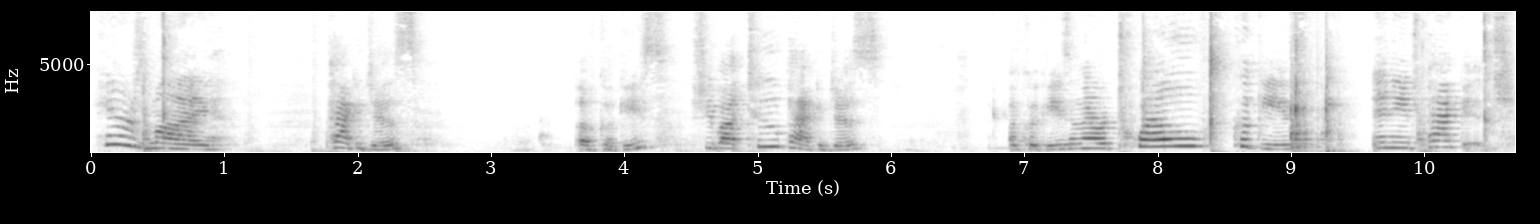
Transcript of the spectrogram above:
here's my packages of cookies. She bought two packages of cookies and there are 12 cookies in each package.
